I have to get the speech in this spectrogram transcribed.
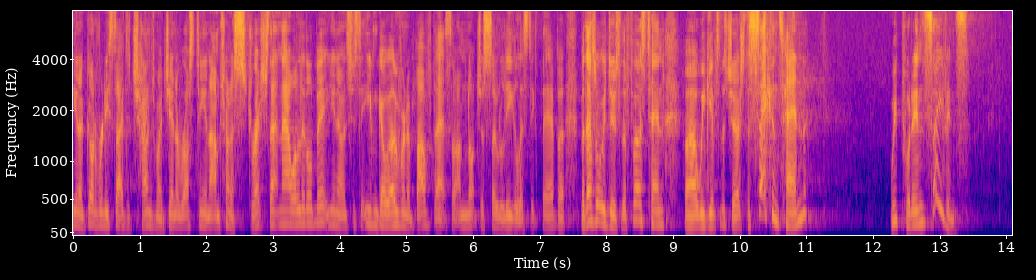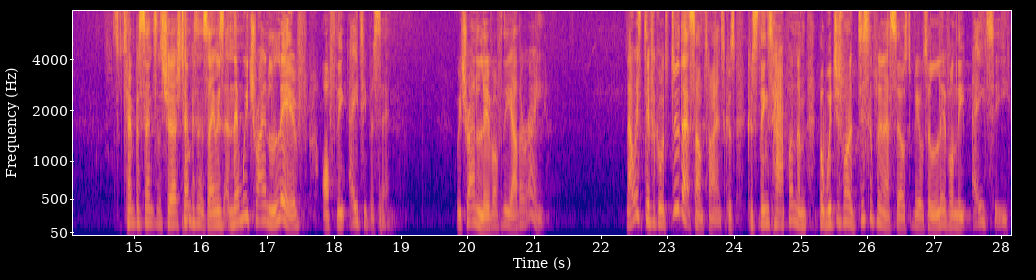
you know, God really started to challenge my generosity, and I'm trying to stretch that now a little bit. You know, it's just to even go over and above that, so I'm not just so legalistic there. But, but that's what we do. So the first 10 uh, we give to the church, the second 10 we put in savings. So 10% to the church, 10% savings, and then we try and live off the 80%. We try and live off the other eight. Now, it's difficult to do that sometimes because things happen, and, but we just want to discipline ourselves to be able to live on the 80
